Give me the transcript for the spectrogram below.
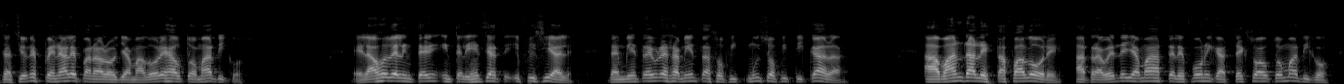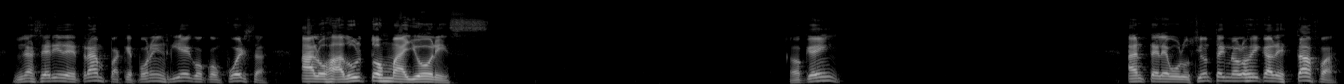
sanciones penales para los llamadores automáticos. El auge de la inteligencia artificial también trae una herramienta muy sofisticada a banda de estafadores a través de llamadas telefónicas, textos automáticos y una serie de trampas que ponen en riesgo con fuerza a los adultos mayores. ¿Ok? Ante la evolución tecnológica de estafa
